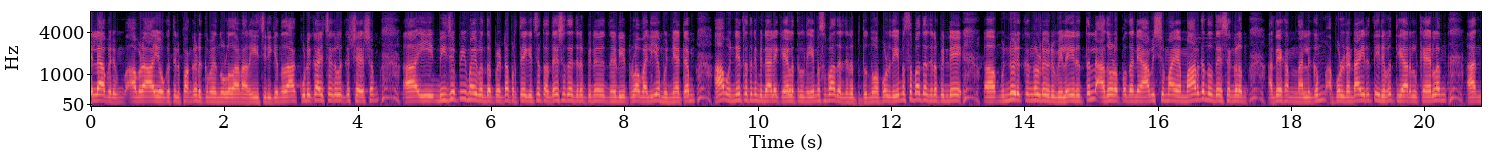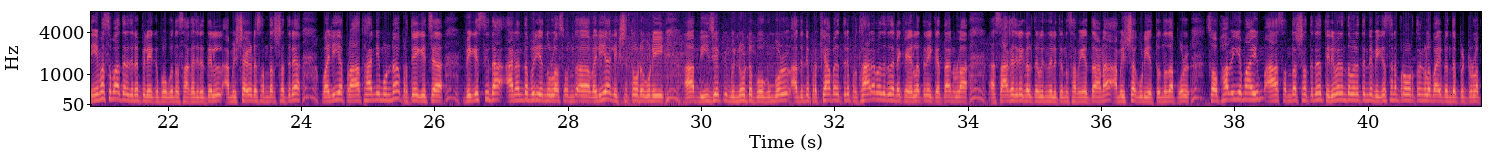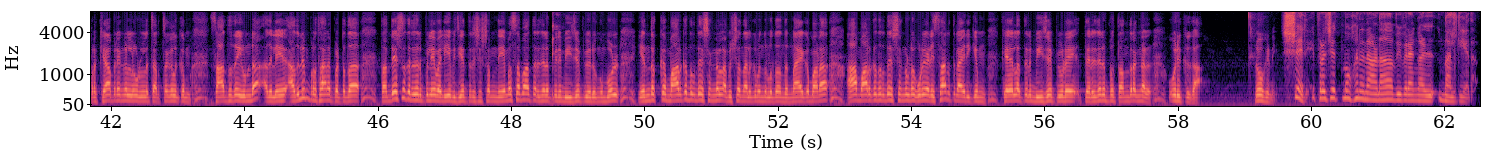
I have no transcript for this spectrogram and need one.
എല്ലാവരും അവിടെ ആ യോഗത്തിൽ പങ്കെടുക്കുമെന്നുള്ളതാണ് അറിയിച്ചിരിക്കുന്നത്. ആ കൂടിക്കാഴ്ചകൾക്ക് ശേഷം ഈ ബി ജെ പിയുമായി ബന്ധപ്പെട്ട പ്രത്യേകിച്ച് തദ്ദേശ തെരഞ്ഞെടുപ്പിന് നേടിയിട്ടുള്ള വലിയ മുന്നേറ്റം. ആ മുന്നേറ്റത്തിന് പിന്നാലെ കേരളത്തിൽ നിയമസഭാ തെരഞ്ഞെടുപ്പ് എത്തുന്നു. അപ്പോൾ നിയമസഭാ തെരഞ്ഞെടുപ്പിന്റെ ആ, മുന്നൊരുക്കങ്ങളുടെ ഒരു വിലയിരുത്തൽ അതോടൊപ്പം തന്നെ ആവശ്യമായ മാർഗനിർദ്ദേശങ്ങളും അദ്ദേഹം നൽകും. അപ്പോൾ രണ്ടായിരത്തി ഇരുപത്തിയാറിൽ കേരളം നിയമസഭാ തെരഞ്ഞെടുപ്പിലേക്ക് പോകുന്ന സാഹചര്യത്തിൽ അമിത്ഷായുടെ സന്ദർശനത്തിന് വലിയ പ്രാധാന്യമുണ്ട്. പ്രത്യേകിച്ച് വികസിത അനന്തപുരി എന്നുള്ള സ്വന്തം വലിയ ലക്ഷ്യത്തോടു കൂടി ബി ജെ പി മുന്നോട്ട് പോകുമ്പോൾ അതിന്റെ പ്രഖ്യാപനത്തിന് പ്രധാനമന്ത്രി തന്നെ കേരളത്തിലേക്ക് എത്താനുള്ള സാഹചര്യങ്ങൾ തെളിഞ്ഞു നിൽക്കുന്ന സമയത്താണ് അമിത്ഷാ കൂടി എത്തുന്നത്. അപ്പോൾ സ്വാഭാവികമായും ആ സന്ദർശനത്തിന് തിരുവനന്തപുരത്തിന്റെ വികസന പ്രവർത്തനങ്ങളുമായി ബന്ധപ്പെട്ടുള്ള പ്രഖ്യാപനങ്ങളിലുള്ള ചർച്ചകൾക്കും സാധ്യതയുണ്ട്. അതിലെ അതിലും പ്രധാനപ്പെട്ടത് തദ്ദേശ തെരഞ്ഞെടുപ്പിലെ വലിയ വിജയത്തിന് ശേഷം നിയമസഭാ തെരഞ്ഞെടുപ്പിന് ബി ജെ പി ഒരുങ്ങുമ്പോൾ എന്തൊക്കെ മാർഗനിർദ്ദേശങ്ങൾ അമിത്ഷാ നൽകുമെന്നുള്ളത് നിർണായകമാണ്. ആ മാർഗനിർദ്ദേശങ്ങളുടെ കൂടി അടിസ്ഥാനത്തിലായിരിക്കും കേരളത്തിൽ ബി ജെ പിയുടെ തെരഞ്ഞെടുപ്പ് തന്ത്രങ്ങൾ ഒരുക്കുക. രോഹിണി. ശരി പ്രജിത് മോഹനനാണ് വിവരങ്ങൾ നൽകിയത്.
